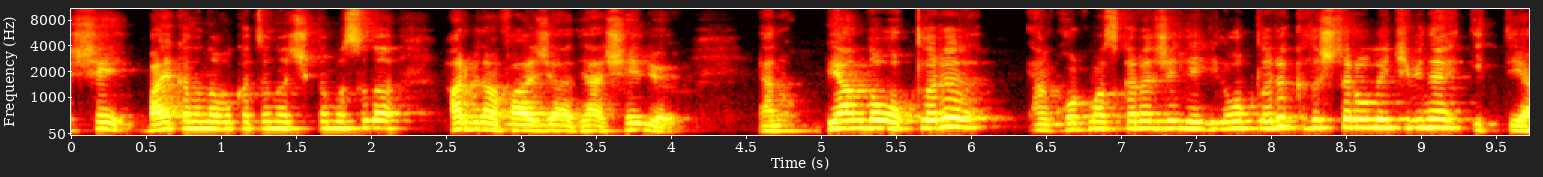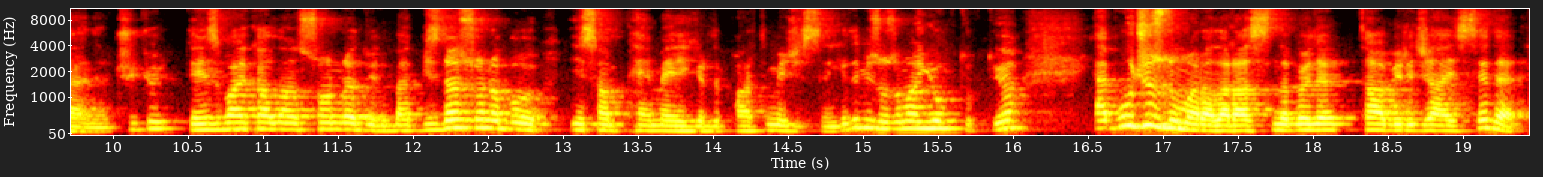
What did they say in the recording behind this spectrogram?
şey Baykal'ın avukatının açıklaması da harbiden facia. Yani şey diyor. Yani bir anda okları yani Korkmaz Karaca ile ilgili okları Kılıçdaroğlu ekibine itti yani. Çünkü Deniz Baykal'dan sonra diyor ben bizden sonra bu insan PM'ye girdi, parti meclisine girdi. Biz o zaman yoktuk diyor. Yani ucuz numaralar aslında böyle tabiri caizse de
